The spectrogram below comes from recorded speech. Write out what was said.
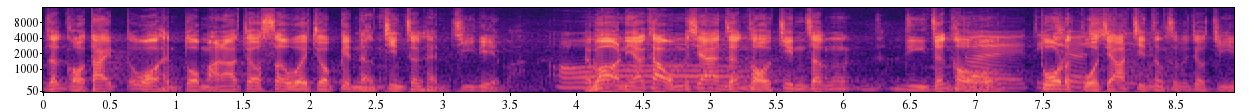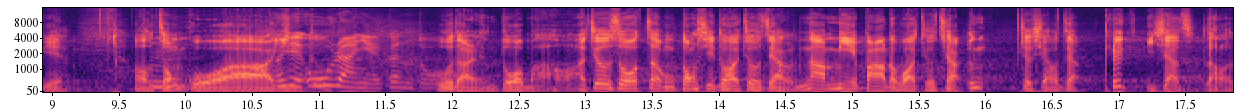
人口太多很多嘛，然后就社会就变得竞争很激烈嘛。哦，有没有？你要看我们现在人口竞争，你人口多的国家竞争是不是就激烈？哦，中国啊，而且污染也更多，污染很多嘛，啊，就是说这种东西的话就是这样。那灭霸的话就这样，嗯，就想要这样，哎，一下子哦。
